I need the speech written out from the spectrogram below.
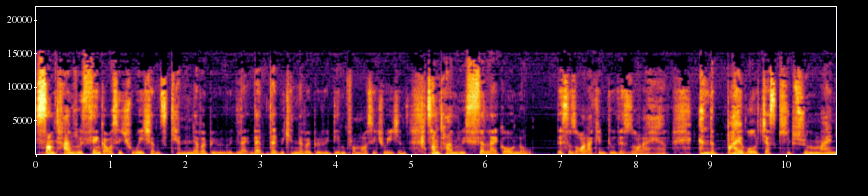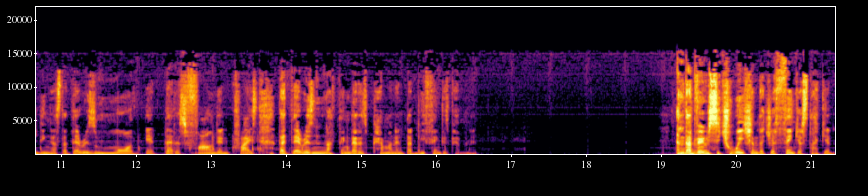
sometimes we think our situations can never be like that, that we can never be redeemed from our situations. Sometimes we feel like, oh no, this is all I can do, this is all I have. And the Bible just keeps reminding us that there is more that is found in Christ, that there is nothing that is permanent that we think is permanent. And that very situation that you think you're stuck in,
